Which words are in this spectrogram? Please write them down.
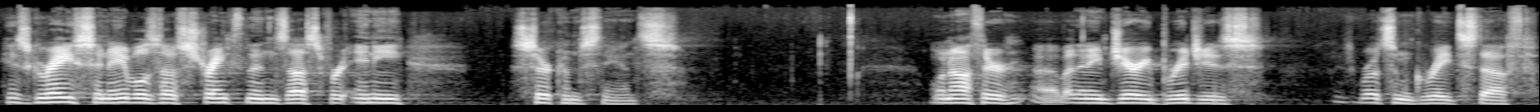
His grace enables us, strengthens us for any circumstance. One author uh, by the name Jerry Bridges wrote some great stuff.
